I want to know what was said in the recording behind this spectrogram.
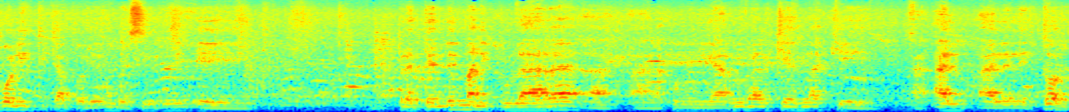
política, podríamos decir, pretende manipular a, la comunidad rural que es la que, al, al elector,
